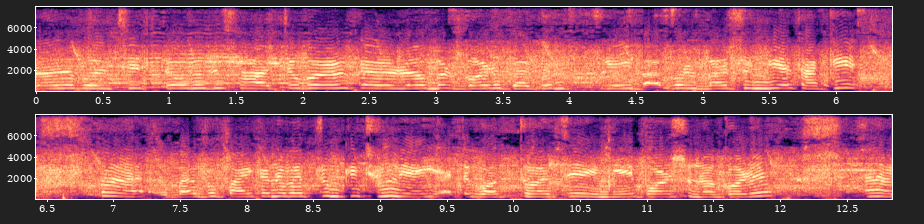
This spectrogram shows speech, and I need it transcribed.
দাদা বলছি তো আমাকে সাহায্য করুন আমার ঘরে দেখেন এই বাগল বাসন নিয়ে থাকি। হ্যাঁ বাবু পায়খানা বাথরুম কিছু নেই একটা গর্ত আছে এই মেয়ে পড়াশোনা করে। হ্যাঁ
